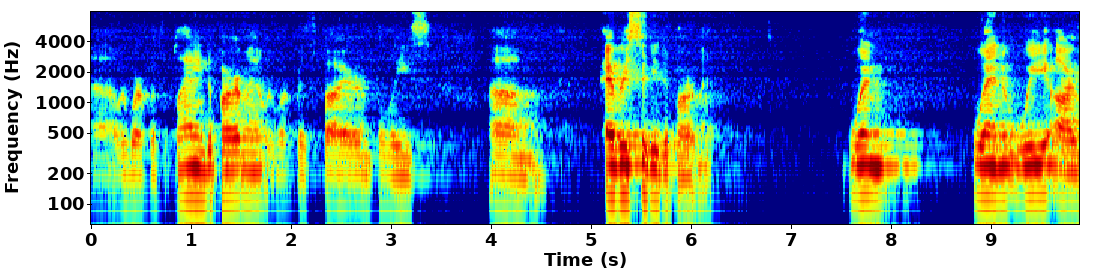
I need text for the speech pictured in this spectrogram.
uh, we work with the Planning Department, we work with Fire and Police, um, every city department. When when we are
